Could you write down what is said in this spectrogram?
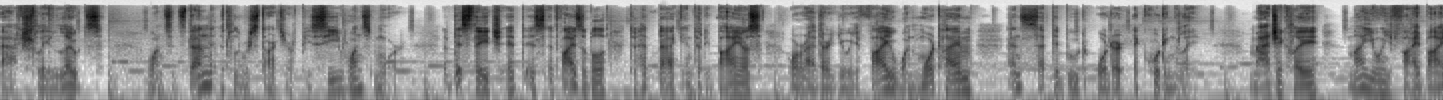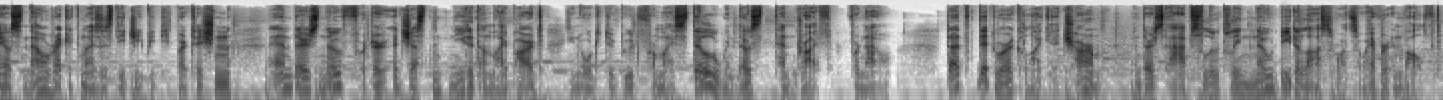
actually loads. Once it's done, it'll restart your PC once more. At this stage, it is advisable to head back into the BIOS or rather UEFI one more time and set the boot order accordingly. Magically, my UEFI BIOS now recognizes the GPT partition, and there's no further adjustment needed on my part in order to boot from my still Windows 10 drive for now. That did work like a charm, and there's absolutely no data loss whatsoever involved.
